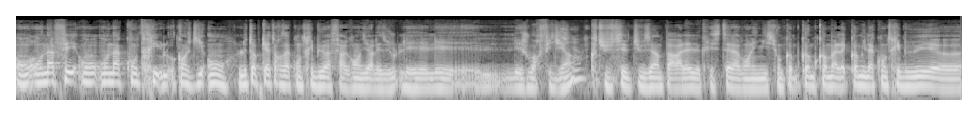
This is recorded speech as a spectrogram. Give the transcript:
on, on a fait, on, on a contribué, quand je dis on, le top 14 a contribué à faire grandir les, les, les, les joueurs fidjiens. Tu, fais- tu faisais un parallèle, Christelle, avant l'émission, comme, comme, comme, comme il a contribué euh,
